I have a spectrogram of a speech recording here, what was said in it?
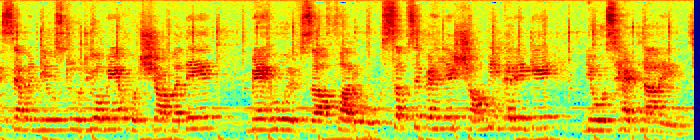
السلام علیکم 47 نیوز اسٹوڈیو میں خوش آمدید میں ہوں افزا فاروق. سب سے پہلے شامل کریں گے نیوز ہیڈ لائنز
